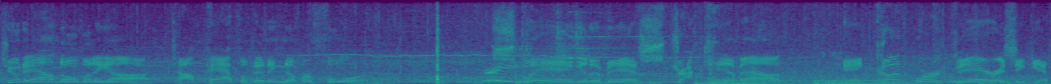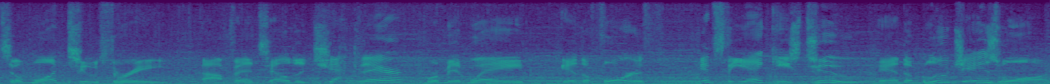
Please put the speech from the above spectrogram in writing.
Two down, nobody on. Top half of inning number four. Swing and a miss. Struck him out. And good work there as he gets a one, two, three. Offense held in check there. We're midway in the fourth. It's the Yankees two and the Blue Jays one.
